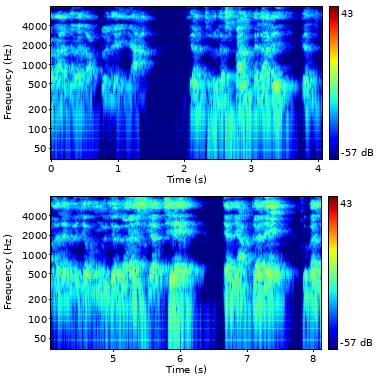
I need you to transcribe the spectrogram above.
અવારનવાર આપણને અહીંયા ગ્રંથનું રસપાન કરાવે. ગ્રંથમાં રહેલું જે ઊંડું જે રહસ્ય છે તેને આપણને ખૂબ જ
